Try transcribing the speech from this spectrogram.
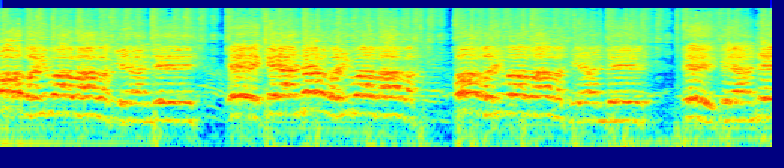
Obori baba Eh obori baba Obori baba Eh kirande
